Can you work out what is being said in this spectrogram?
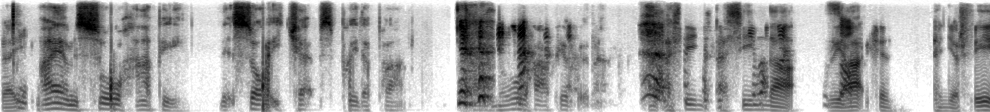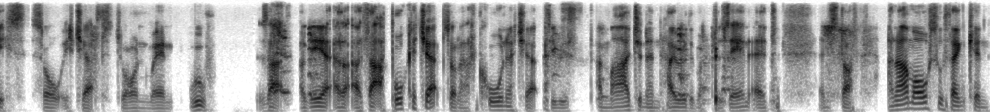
Right. I am so happy that salty chips played a part. I'm so happy about that. I, I seen I seen that reaction in your face, salty chips. John went, "Woo." Is that are they, are- is that a poker chips or a cone of chips? He was imagining how they were presented and stuff. And I'm also thinking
